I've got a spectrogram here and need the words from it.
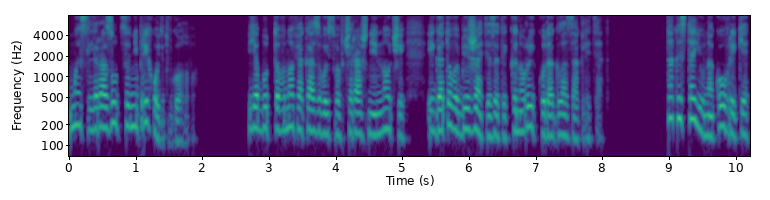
Мысль разуться не приходит в голову. Я будто вновь оказываюсь во вчерашней ночи и готова бежать из этой конуры, куда глаза глядят. Так и стою на коврике,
